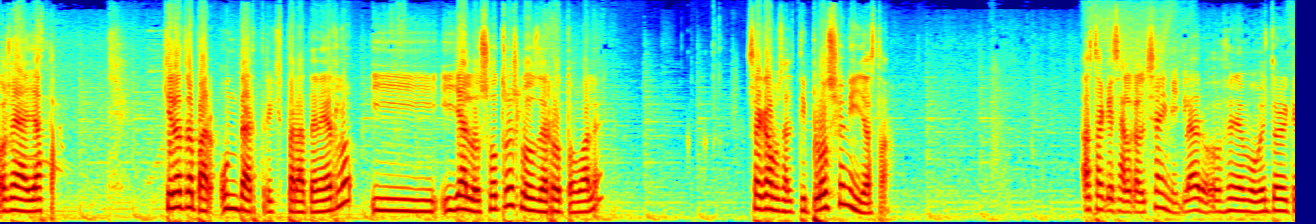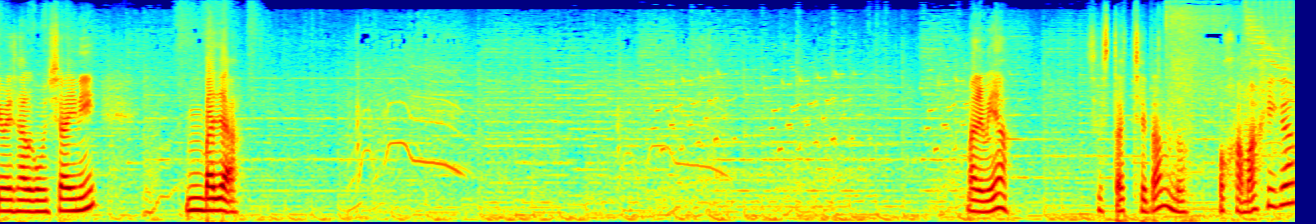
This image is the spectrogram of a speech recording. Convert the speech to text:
O sea, ya está. Quiero atrapar un Dartrix para tenerlo y, y ya los otros los derroto, ¿vale? Sacamos al Tiplosion y ya está. Hasta que salga el Shiny, claro. En el momento en el que me salga un Shiny, vaya. Madre mía. Se está chetando. Hoja mágica.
